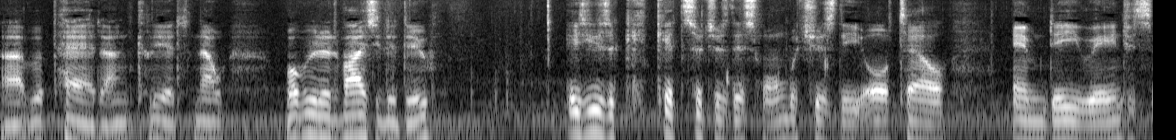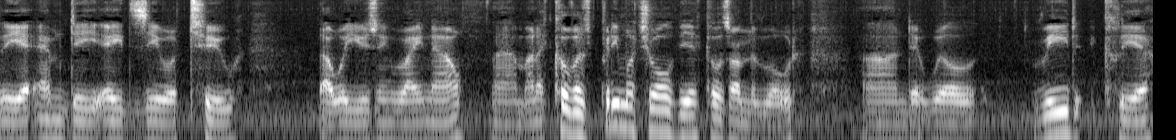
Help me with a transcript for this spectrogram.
uh, repaired and cleared. Now what we would advise you to do is use a kit such as this one which is the Autel MD range, it's the MD802 that we're using right now um, and it covers pretty much all vehicles on the road and it will read clear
